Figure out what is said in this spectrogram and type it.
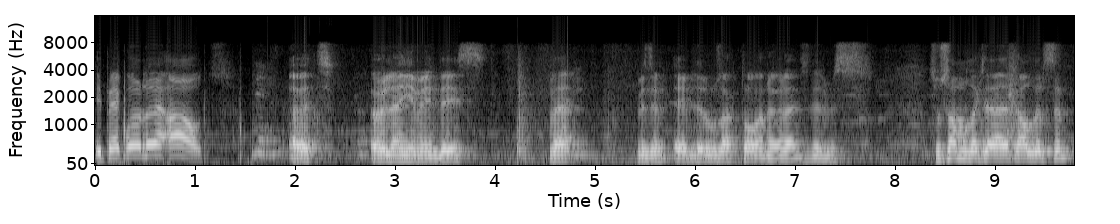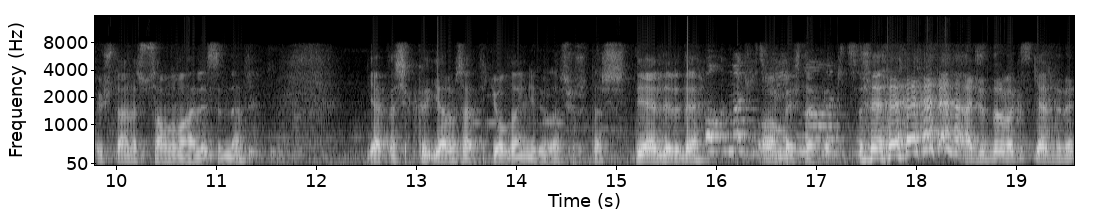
İpek vurdu ve out. Evet. Öğlen yemeğindeyiz. Ve bizim evleri uzakta olan öğrencilerimiz. Susamlı'dakiler kaldırsın. 3 tane Susamlı mahallesinden. Yaklaşık yarım saatlik yoldan geliyorlar çocuklar. Diğerleri de Okumak için. 15 eğitim dakika. Acındırma kız kendini.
